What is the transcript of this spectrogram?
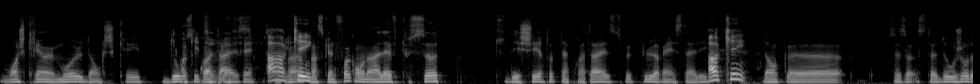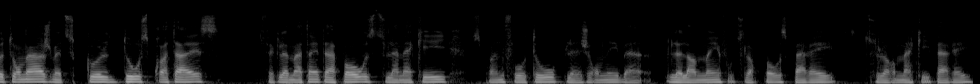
moi, je crée un moule, donc je crée 12 Ok, tu prothèses. tu Ah, ok. Parce qu'une fois qu'on enlève tout ça, tu déchires toute ta prothèse. Tu peux plus le réinstaller. OK. Donc, euh, c'est ça. C'est 12 jours de tournage, mais tu coules 12 prothèses. Fait que le matin, tu la poses, tu la maquilles, tu prends une photo, puis la journée, ben, le lendemain, il faut que tu leur poses pareil, tu leur maquilles pareil.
